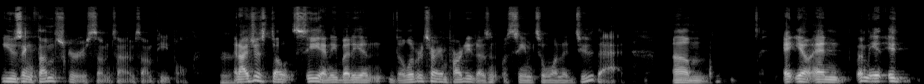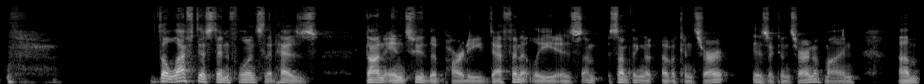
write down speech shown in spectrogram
using thumb screws sometimes on people Sure. and i just don't see anybody in the libertarian party doesn't seem to want to do that um and, you know and i mean it the leftist influence that has gone into the party definitely is some, something of a concern is a concern of mine um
